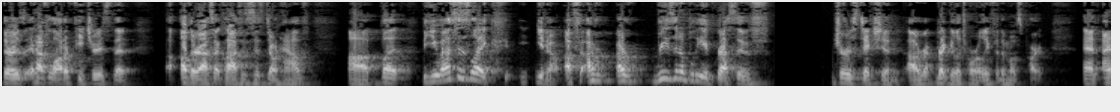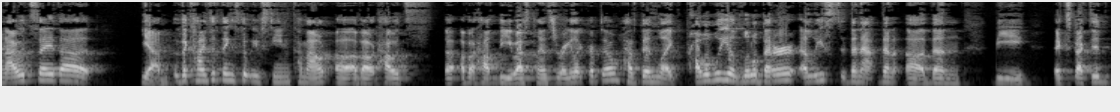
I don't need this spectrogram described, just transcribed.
there is it has a lot of features that other asset classes just don't have. Uh, but the U.S. is like you know a, a, reasonably aggressive jurisdiction uh, re- regulatorily for the most part. And and I would say that yeah, the kinds of things that we've seen come out uh, about how it's uh, about how the U.S. plans to regulate crypto have been like probably a little better, at least than than uh, than the expected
